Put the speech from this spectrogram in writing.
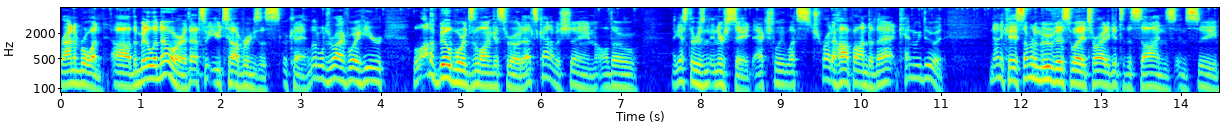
Round number one. Uh, the middle of nowhere. That's what Utah brings us. Okay, little driveway here. A lot of billboards along this road. That's kind of a shame, although I guess there is an interstate. Actually, let's try to hop onto that. Can we do it? In any case, I'm going to move this way, try to get to the signs, and see.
